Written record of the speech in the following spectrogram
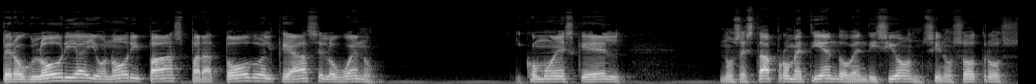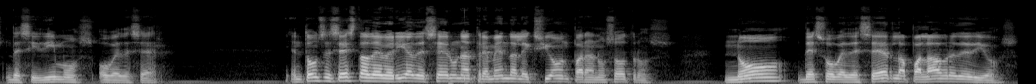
Pero gloria y honor y paz para todo el que hace lo bueno. ¿Y cómo es que Él nos está prometiendo bendición si nosotros decidimos obedecer? Entonces esta debería de ser una tremenda lección para nosotros. No desobedecer la palabra de Dios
